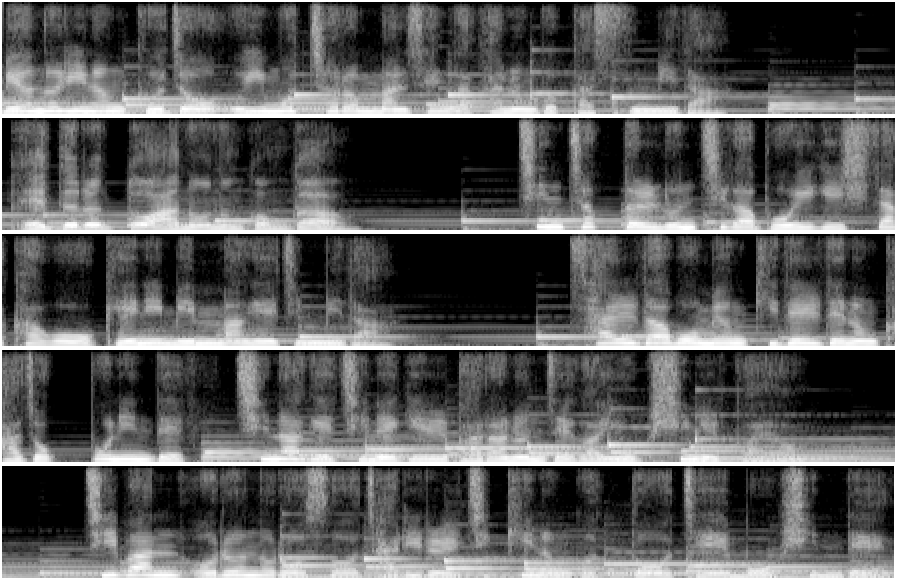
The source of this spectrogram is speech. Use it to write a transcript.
며느리는 그저 의무처럼만 생각하는 것 같습니다. 애들은 또 안 오는 건가? 친척들 눈치가 보이기 시작하고 괜히 민망해집니다. 살다 보면 기댈 되는 가족뿐인데 친하게 지내길 바라는 제가 욕심일까요? 집안 어른으로서 자리를 지키는 것도 제 몫인데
